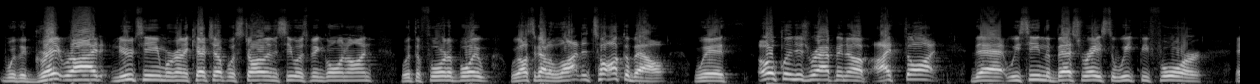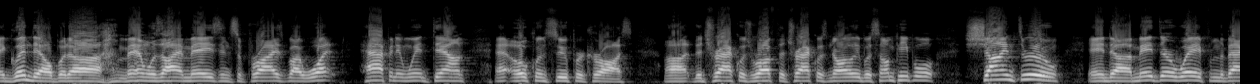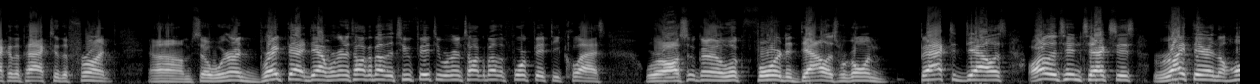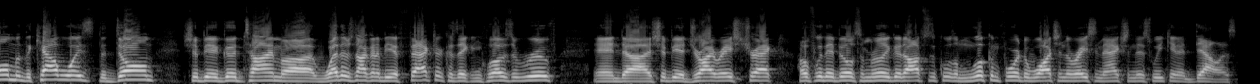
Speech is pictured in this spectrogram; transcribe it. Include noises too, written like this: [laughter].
with a great ride, new team. We're going to catch up with Starling and see what's been going on with the Florida boy. We also got a lot to talk about with Oakland just wrapping up. I thought that we seen the best race the week before at Glendale, but uh, [laughs] man, was I amazed and surprised by what happened and went down at Oakland Supercross. Uh, the track was rough, the track was gnarly, but some people shined through and uh, made their way from the back of the pack to the front. Um, so we're going to break that down. We're going to talk about the 250. We're going to talk about the 450 class. We're also going to look forward to Dallas. We're going back to Dallas, Arlington, Texas, right there in the home of the Cowboys, the Dome. Should be a good time. Uh, weather's not going to be a factor because they can close the roof, and uh, it should be a dry racetrack. Hopefully, they build some really good obstacles. I'm looking forward to watching the race in action this weekend at Dallas.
